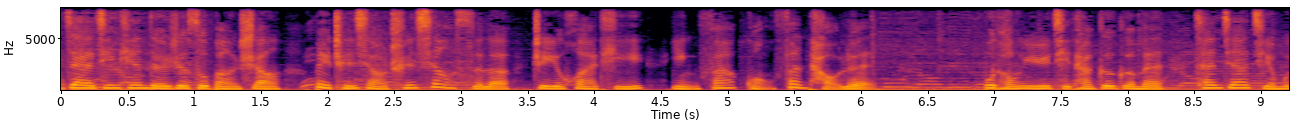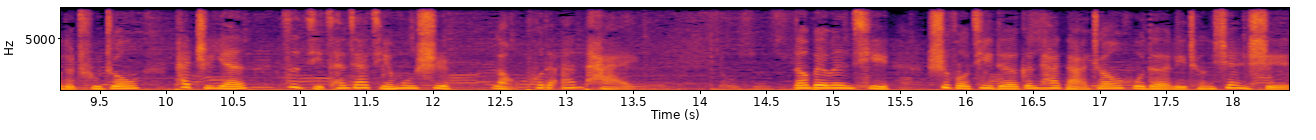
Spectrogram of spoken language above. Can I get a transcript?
在今天的热搜榜上，被陈小春笑死了这一话题引发广泛讨论。不同于其他哥哥们参加节目的初衷，他直言自己参加节目是老婆的安排。当被问起是否记得跟他打招呼的李承铉时，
